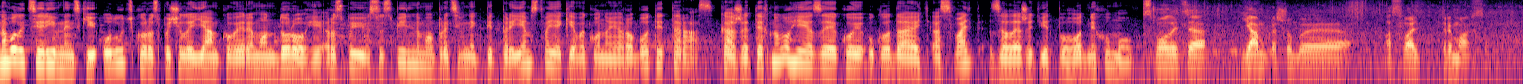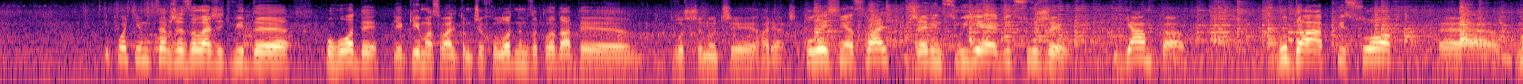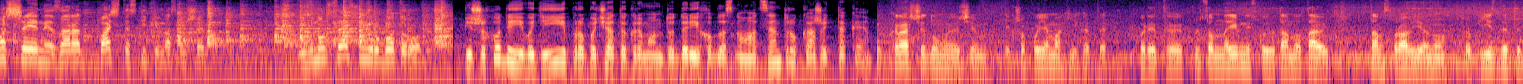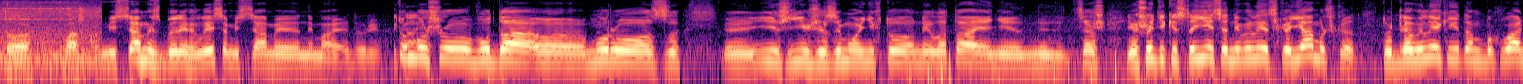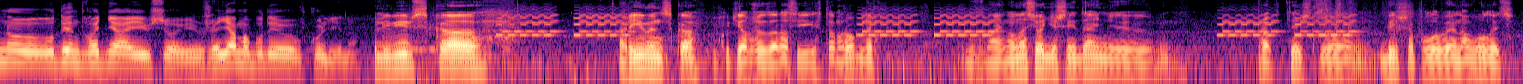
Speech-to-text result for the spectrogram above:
На вулиці Рівненській у Луцьку розпочали ямковий ремонт дороги, розповів Суспільному працівник підприємства, яке виконує роботи Тарас. Каже, технологія, за якою укладають асфальт, залежить від погодних умов. смолиться ямка, щоб е, асфальт тримався. І потім це вже залежить від е, погоди, яким асфальтом, чи холодним закладати е, площину, чи гарячим. Колишній асфальт вже він своє відслужив. Ямка, вода, пісок, машини. Зараз бачите, скільки в нас машин. І воно все свою роботу робить. Пішоходи і водії про початок ремонту доріг обласного центру кажуть таке. Краще думаю, чим якщо по ямах їхати перед кульцом на Рівненську, то там латають. Там справді, ну, щоб їздити, то важко. Місцями збереглися, місцями немає доріг. Тому що вода, мороз, е, їх же зимою ніхто не латає. Ні, ні- це ж, якщо тільки стається невеличка ямочка, то для великої там буквально один-два дня і все, і вже яма буде в коліна. Львівська, Рівенська, хоча вже зараз їх там роблять. Не знаю. Ну, на сьогоднішній день е, практично більша половина вулиць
